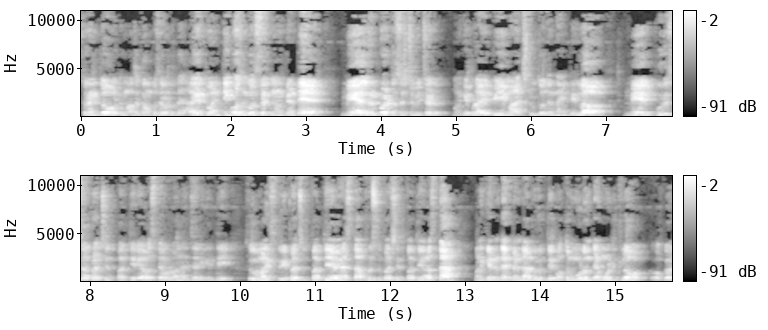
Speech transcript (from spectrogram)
సో రెండులో ఒకటి మాత్రం కంపల్సరీ ఉంటుంది. అలాగే ట్వంటీ కోసం వచ్చేసరికి మనకంటే మేల్ రిప్రొడక్టివ్ సిస్టమ్ ఇచ్చాడు. మనకి ఇప్పుడు ఐపీ మార్చ్ టూ థౌసండ్ నైన్టీన్లో మేల్ పురుష ప్రత్యుత్పత్తి వ్యవస్థ ఇవ్వడం అనేది జరిగింది. సో మనకి స్త్రీ ప్రత్యుత్పత్తి వ్యవస్థ పురుష ప్రత్యుత్పత్తి వ్యవస్థ మనకి ఏంటంటే పిండాభివృద్ధి మొత్తం మూడు ఉంటాయి. మూడిట్లో ఒక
